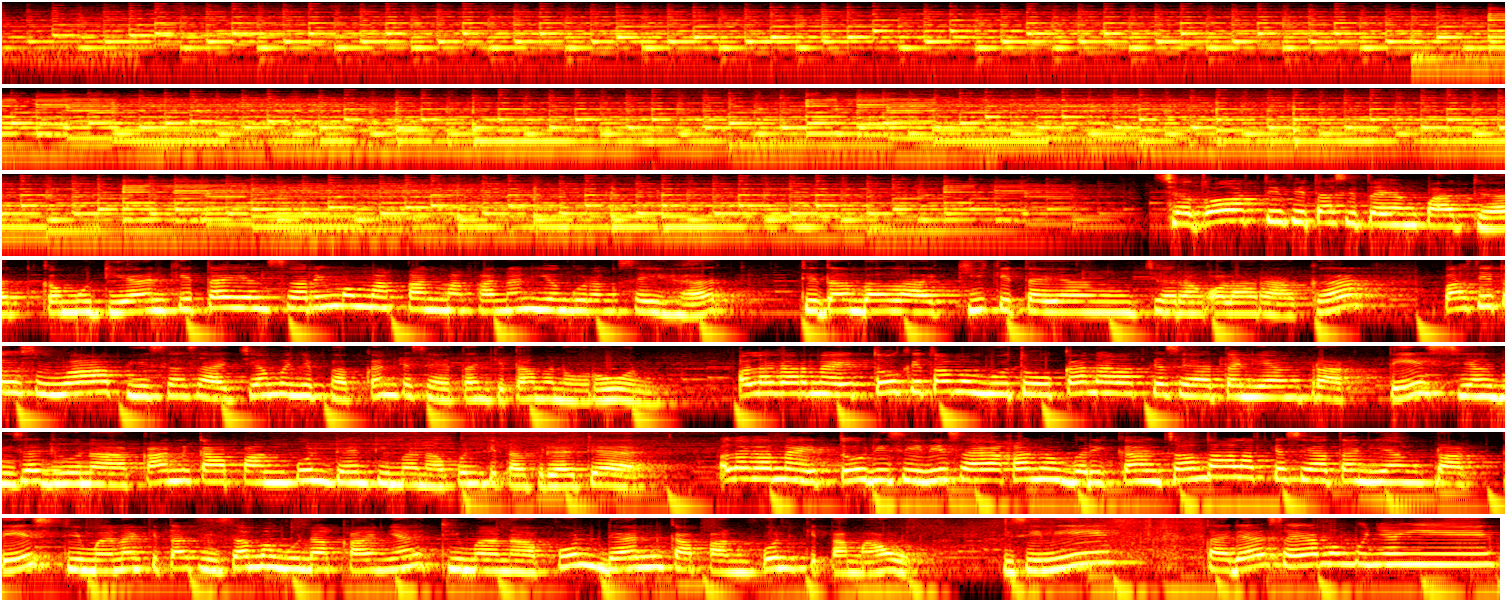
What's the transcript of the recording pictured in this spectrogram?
Jadwal aktivitas kita yang padat, kemudian kita yang sering memakan makanan yang kurang sehat, ditambah lagi kita yang jarang olahraga, pasti itu semua bisa saja menyebabkan kesehatan kita menurun. Oleh karena itu, kita membutuhkan alat kesehatan yang praktis yang bisa digunakan kapan pun dan di mana pun kita berada. Oleh karena itu, di sini saya akan memberikan contoh alat kesehatan yang praktis di mana kita bisa menggunakannya di mana pun dan kapan pun kita mau. Di sini tada saya mempunyai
